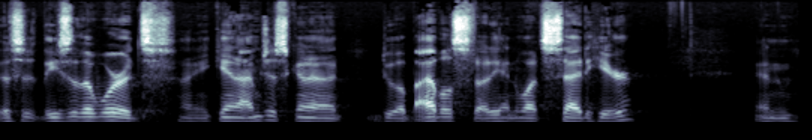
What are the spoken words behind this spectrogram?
This is, these are the words. And again, I'm just going to do a Bible study on what's said here and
